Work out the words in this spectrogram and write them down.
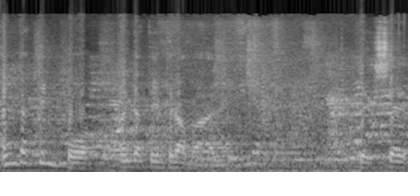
Ainda tem porta, ainda tem trabalho. Percebe?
